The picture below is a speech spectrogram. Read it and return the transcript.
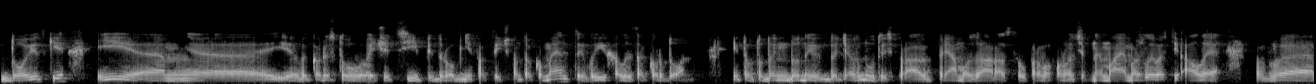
довідки і, ем, е, і використовуючи ці підробні фактично документи, виїхали за кордон. І тобто до, до них дотягнутись прямо зараз у правоохоронців немає можливості, але в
